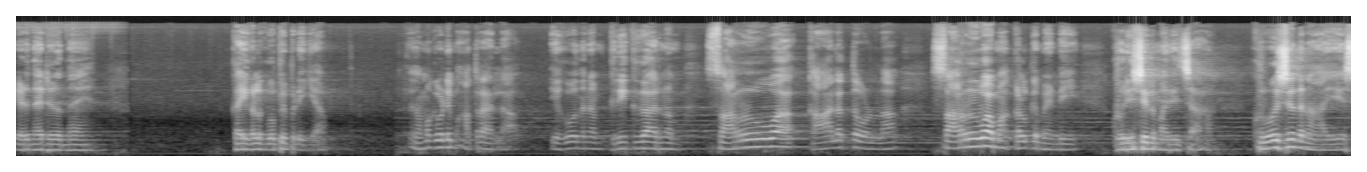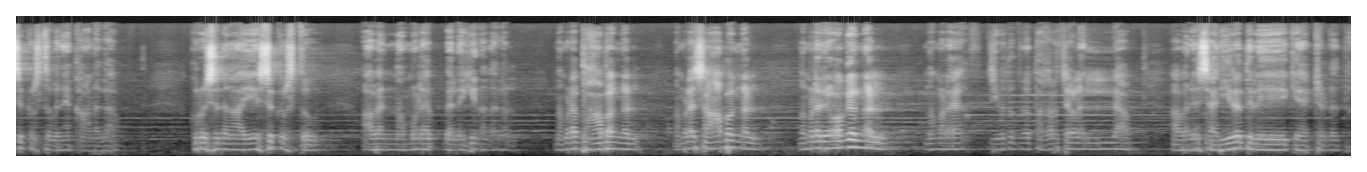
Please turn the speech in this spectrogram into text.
എഴുന്നേറ്റ് നിന്നേ കൈകൾ കൂപ്പി പിടിക്കാം. വേണ്ടി മാത്രമല്ല യഹൂദനും ഗ്രീക്കുകാരനും സർവ കാലത്തുള്ള സർവ മക്കൾക്കും വേണ്ടി കുരിശിൽ മരിച്ച ക്രൂശിതനായ യേശു ക്രിസ്തുവിനെ കാണുക. ക്രൂശിതനായ യേശു ക്രിസ്തു അവൻ നമ്മുടെ ബലഹീനതകൾ നമ്മുടെ പാപങ്ങൾ നമ്മുടെ ശാപങ്ങൾ നമ്മുടെ രോഗങ്ങൾ നമ്മുടെ ജീവിതത്തിന്റെ തകർച്ചകളെല്ലാം അവന്റെ ശരീരത്തിലേക്ക് ഏറ്റെടുത്തു.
